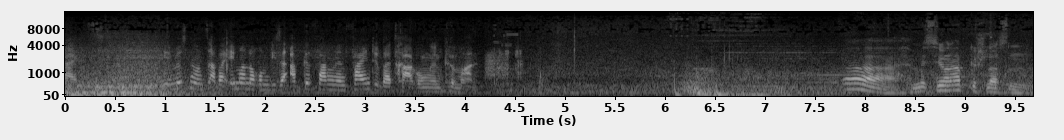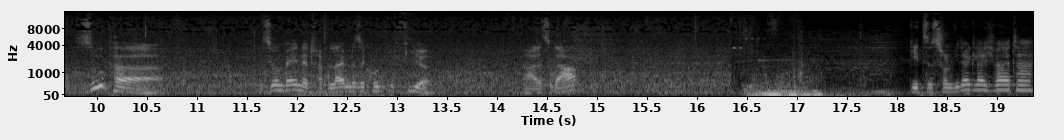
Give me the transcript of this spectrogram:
Arbeit allerseits. müssen uns aber immer noch um diese abgefangenen Feindübertragungen kümmern. Ah, Mission abgeschlossen. Super. Mission beendet. Verbleibende Sekunden 4. Alles klar. Geht's jetzt schon wieder gleich weiter?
